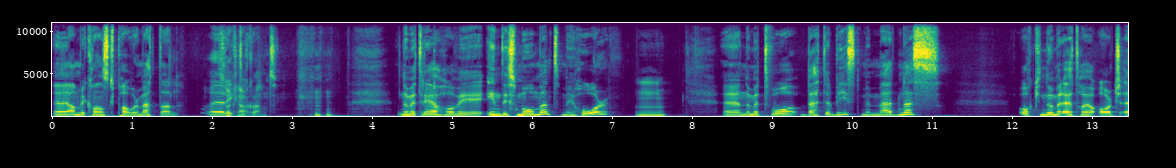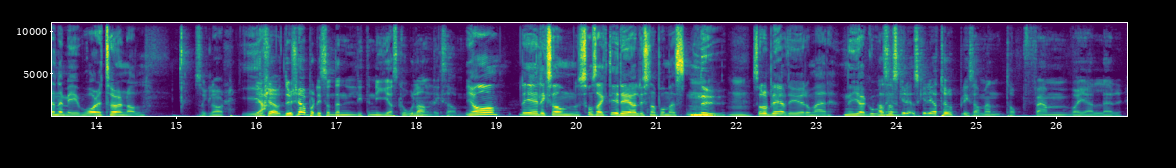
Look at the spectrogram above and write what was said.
Eh, amerikansk power metal. Eh, riktigt Såklart. skönt. nummer tre har vi In This Moment med Whore. Mm. Eh, nummer två Battle Beast med Madness. Och nummer ett har jag Arch Enemy, War Eternal. Såklart. Ja. Du, kör, du kör på liksom den lite nya skolan liksom. Ja, det är liksom, som sagt, det är det jag lyssnar på mest Mm, nu. Mm. Så då blev det ju de här nya godingarna. Alltså skulle, skulle jag ta upp liksom en topp 5 vad gäller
